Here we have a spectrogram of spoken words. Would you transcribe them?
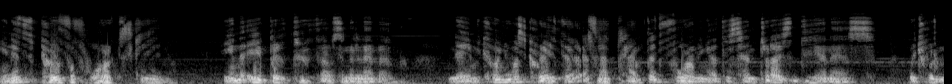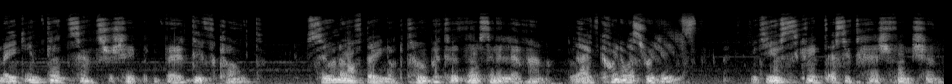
in its proof-of-work scheme. In April 2011, Namecoin was created as an attempt at forming a decentralized DNS, which would make internet censorship very difficult. Soon after, in October 2011, Litecoin was released. It used scrypt as its hash function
